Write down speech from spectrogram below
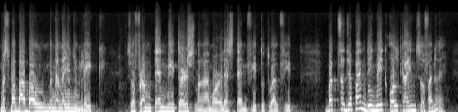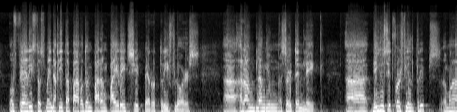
mas mababaw na ngayon yung lake. So from 10 meters, mga more or less 10 feet to 12 feet. But sa Japan, they make all kinds of ano eh, of ferries. Tapos may nakita pa ako doon, parang pirate ship, pero three floors. Uh, around lang yung certain lake. Uh, they use it for field trips. Uh, Mga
